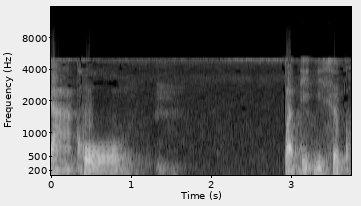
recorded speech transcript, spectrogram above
จาโค ปฏินิสโค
